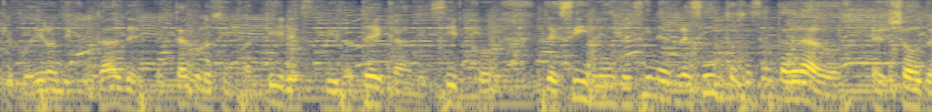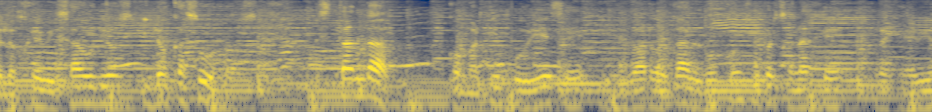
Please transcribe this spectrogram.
que pudieron disfrutar de espectáculos infantiles, biblioteca, de circo, de cine, de cine 360 grados, el show de los heavy audios y los casurros, stand-up con Martín Pugliese y Eduardo Calvo con su personaje Re Heavy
